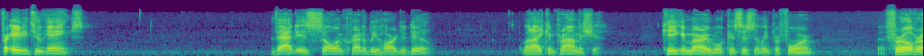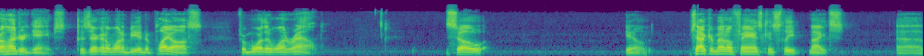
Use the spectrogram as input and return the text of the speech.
for 82 games. That is so incredibly hard to do. But I can promise you, Keegan Murray will consistently perform for over 100 games because they're going to want to be in the playoffs for more than one round. So, you know, Sacramento fans can sleep nights. Uh,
